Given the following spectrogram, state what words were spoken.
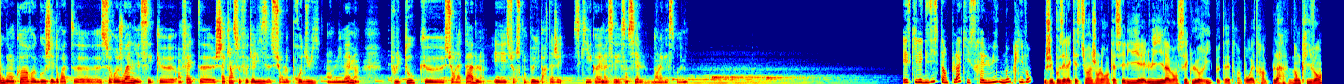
où encore gauche et droite se rejoignent, c'est que en fait, chacun se focalise sur le produit en lui-même plutôt que sur la table et sur ce qu'on peut y partager, ce qui est quand même assez essentiel dans la gastronomie. Est-ce qu'il existe un plat qui serait, lui, non clivant? J'ai posé la question à Jean-Laurent Casselli et lui, il avançait que le riz, peut-être, pour être un plat non clivant.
